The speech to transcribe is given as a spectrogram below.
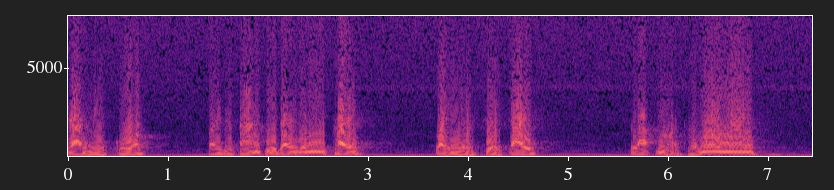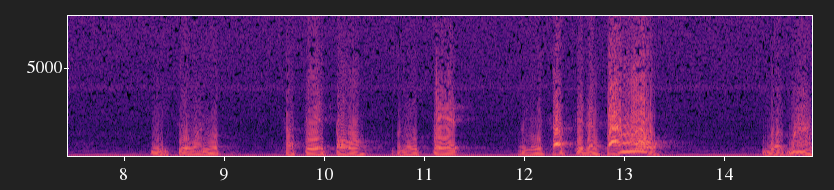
ย่านเหตุกลัว ไปสถานที่ใดบ่มีใครไหวเหนื่อยเสียใจ รักหน่อยเขาง่ายไงนี่คือมนุษย์สเตโต มนุษย์เปรตมนุษย์สัตว์ติรสานโน บวชมาก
